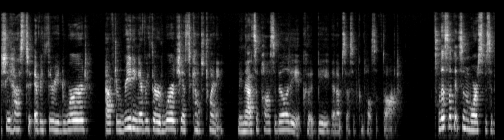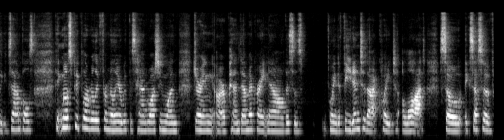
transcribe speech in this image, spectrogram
she has to, every third word, after reading every third word, she has to count to 20? I mean, that's a possibility. It could be an obsessive compulsive thought. Let's look at some more specific examples. I think most people are really familiar with this hand washing one during our pandemic right now. This is going to feed into that quite a lot. So excessive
